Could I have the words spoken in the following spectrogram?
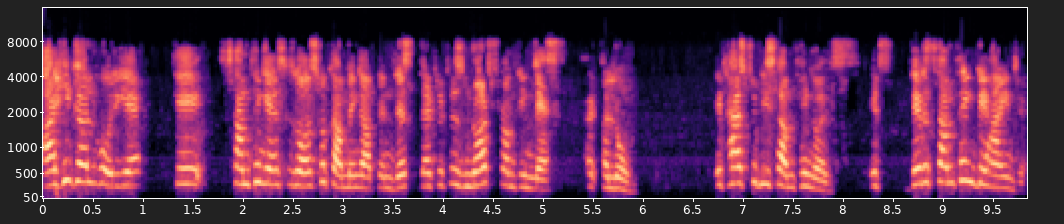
ahi gal ho hai ke something else is also coming up in this that it is not from the mess alone. It has to be something else it's there is something behind it.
